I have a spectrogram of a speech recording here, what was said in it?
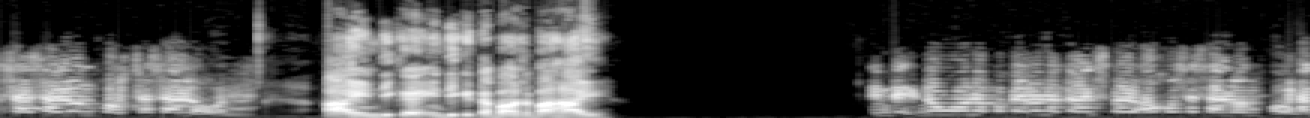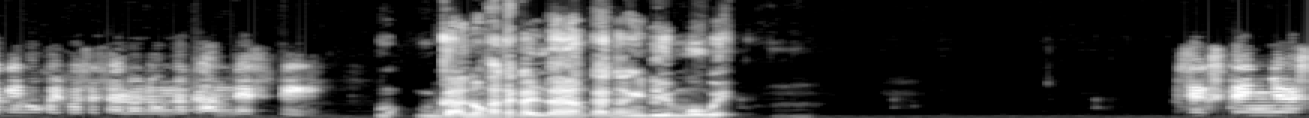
Sa salon po, sa salon. Ah, hindi ka, hindi kita trabaho sa bahay. Hindi, nung una po pero na-transfer ako sa salon po. Naging okay po sa salon nung nagka-amnesty. Gano'ng katagal na lang ka nga hindi umuwi? 16 years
